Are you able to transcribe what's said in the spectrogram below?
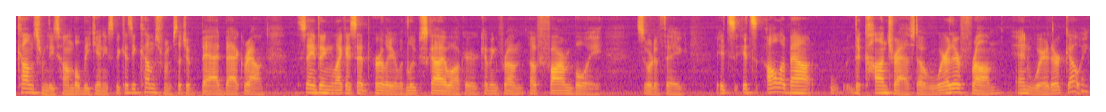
comes from these humble beginnings, because he comes from such a bad background. Same thing, like I said earlier, with Luke Skywalker coming from a farm boy sort of thing. It's it's all about the contrast of where they're from and where they're going.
